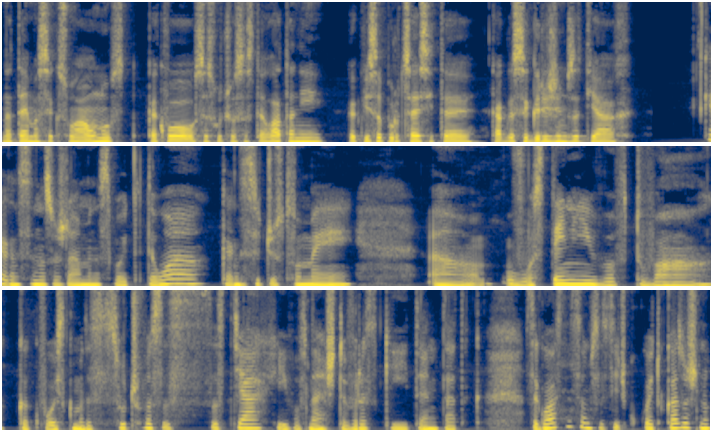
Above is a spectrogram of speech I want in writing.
на тема сексуалност, какво се случва с телата ни, какви са процесите, как да се грижим за тях. Как да се наслаждаваме на своите тела, как да се чувстваме а, властени в това какво искаме да се случва с, с тях и в нашите връзки и т.н. Съгласна съм с всичко, което казваш, но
